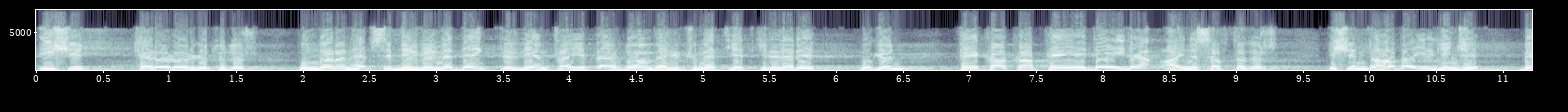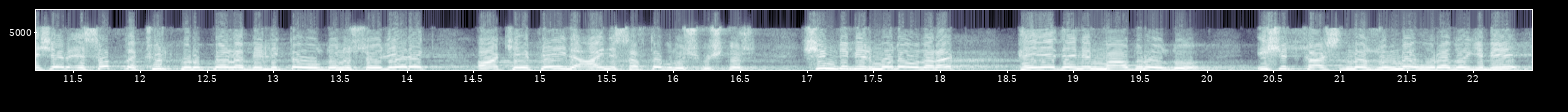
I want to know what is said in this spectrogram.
IŞİD terör örgütüdür. Bunların hepsi birbirine denktir diyen Tayyip Erdoğan ve hükümet yetkilileri bugün PKK, PYD ile aynı saftadır. İşin daha da ilginci Beşer Esad Kürt gruplarla birlikte olduğunu söyleyerek AKP ile aynı safta buluşmuştur. Şimdi bir moda olarak PYD'nin mağdur olduğu, işit karşısında zulme uğradığı gibi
